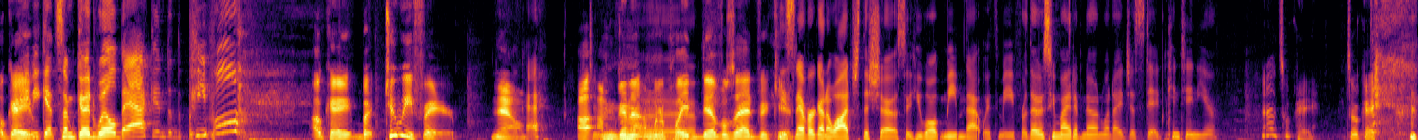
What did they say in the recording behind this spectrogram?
Okay. maybe get some goodwill back into the people. Okay, but to be fair, now Okay. uh, I'm gonna I'm gonna play devil's advocate. He's never going to watch the show, so he won't meme that with me. For those who might have known what I just did, continue. That's okay. It's okay.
